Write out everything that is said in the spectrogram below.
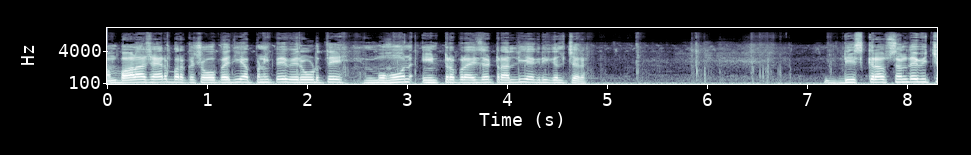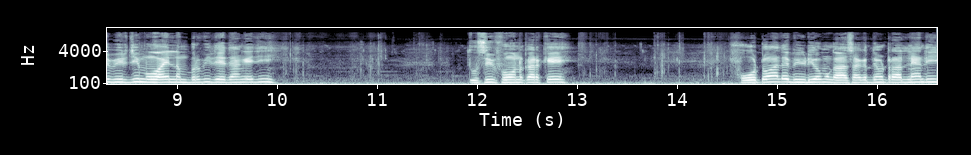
ਅੰਬਾਲਾ ਸ਼ਹਿਰ ਵਰਕਸ਼ਾਪ ਹੈ ਜੀ ਆਪਣੀ ਭੇਵੇ ਰੋਡ ਤੇ, Mohan enterprise trolley agriculture description ਦੇ ਵਿੱਚ ਵੀਰ ਜੀ ਮੋਬਾਈਲ ਨੰਬਰ ਵੀ ਦੇ ਦਾਂਗੇ ਜੀ। ਤੁਸੀਂ ਫੋਨ ਕਰਕੇ ਫੋਟੋਆਂ ਤੇ ਵੀਡੀਓ ਮੰਗਾ ਸਕਦੇ ਹੋ ਟਰਾਲਿਆਂ ਦੀ।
